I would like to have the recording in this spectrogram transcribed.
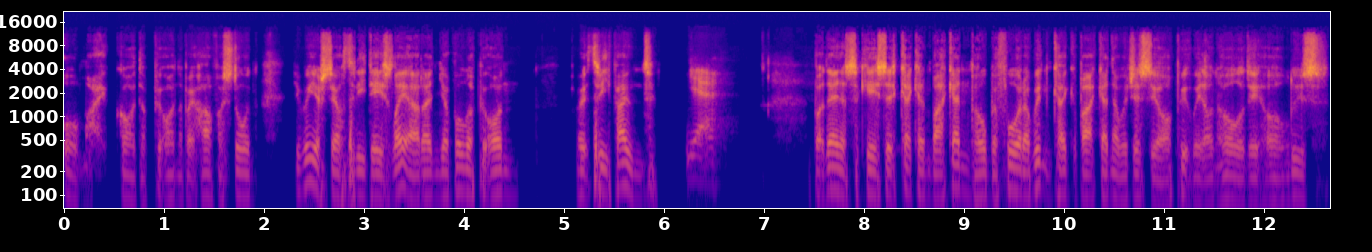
"Oh my God, I put on about half a stone." You weigh yourself three days later, and you've only put on about three pounds. Yeah. But then it's a case of kicking back in. Well, before I wouldn't kick it back in. I would just say, "Oh, I'll put weight on holiday. Or I'll lose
